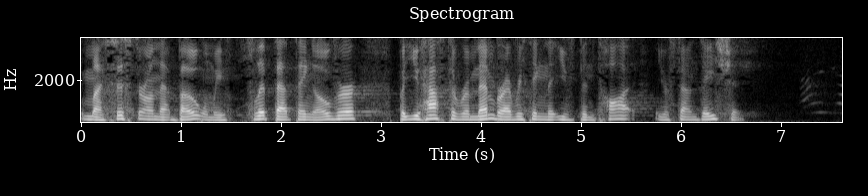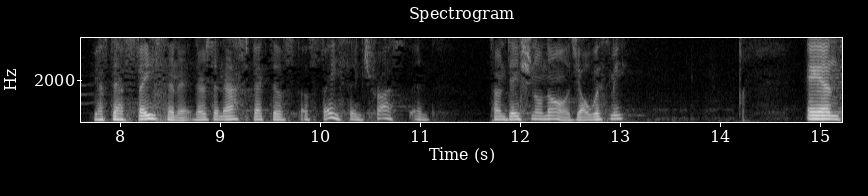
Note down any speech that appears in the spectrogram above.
my sister on that boat when we flipped that thing over. But you have to remember everything that you've been taught, your foundation. You have to have faith in it. There's an aspect of, of faith and trust and foundational knowledge. Y'all with me? And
